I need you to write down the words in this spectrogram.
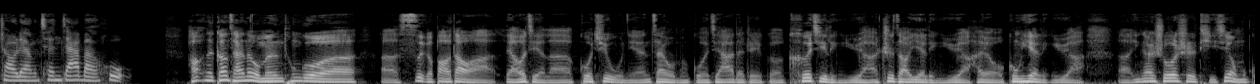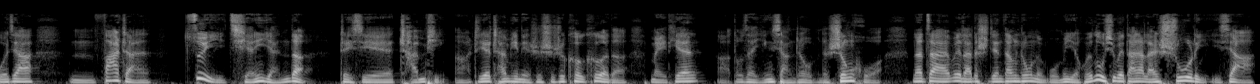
照亮千家万户。好，那刚才呢，我们通过呃四个报道啊，了解了过去五年在我们国家的这个科技领域啊、制造业领域啊，还有工业领域啊，呃，应该说是体现我们国家嗯发展最前沿的。这些产品啊，这些产品也是时时刻刻的，每天啊都在影响着我们的生活。那在未来的时间当中呢，我们也会陆续为大家来梳理一下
